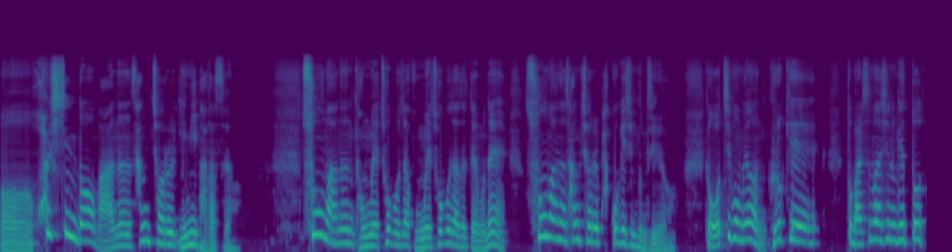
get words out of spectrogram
어, 훨씬 더 많은 상처를 이미 받았어요. 수많은 경매 초보자, 공매 초보자들 때문에 수많은 상처를 받고 계신 분들이에요. 그러니까 어찌 보면 그렇게 또 말씀하시는 게 또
